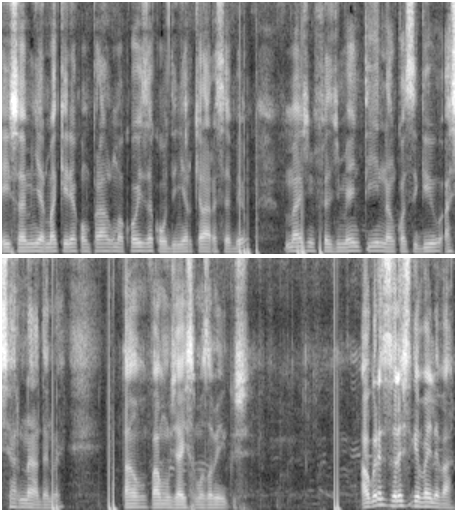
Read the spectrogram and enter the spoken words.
Isso, a minha irmã queria comprar alguma coisa com o dinheiro que ela recebeu, mas infelizmente não conseguiu achar nada, não é? Então vamos já isso, meus amigos. Agora esse celeste quem vai levar?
